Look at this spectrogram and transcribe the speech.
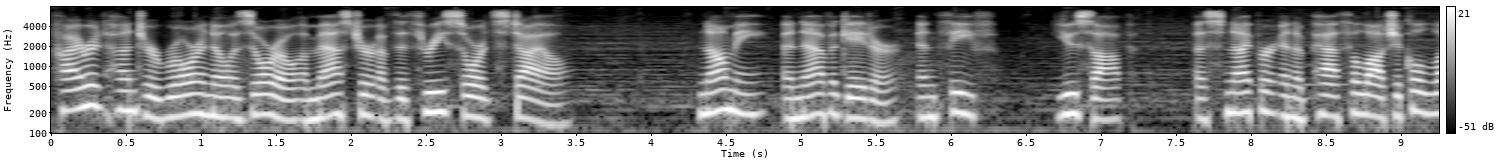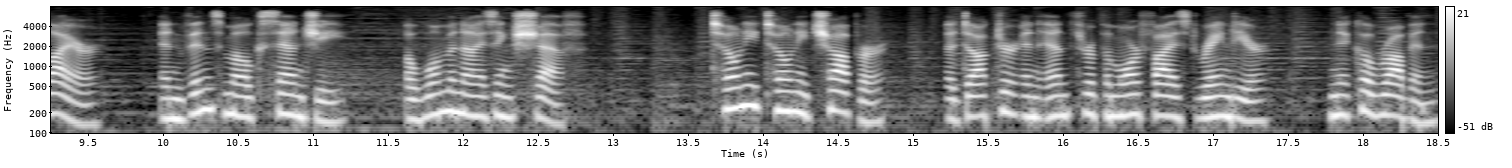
Pirate hunter Roronoa Zoro a master of the three-sword style. Nami, a navigator and thief, Usopp, a sniper and a pathological liar, and Vinsmoke Sanji, a womanizing chef. Tony Tony Chopper, a doctor and anthropomorphized reindeer, Nico Robin,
